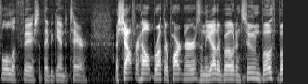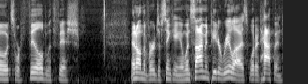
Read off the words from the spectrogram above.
full of fish that they began to tear. A shout for help brought their partners in the other boat, and soon both boats were filled with fish and on the verge of sinking. And when Simon Peter realized what had happened,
